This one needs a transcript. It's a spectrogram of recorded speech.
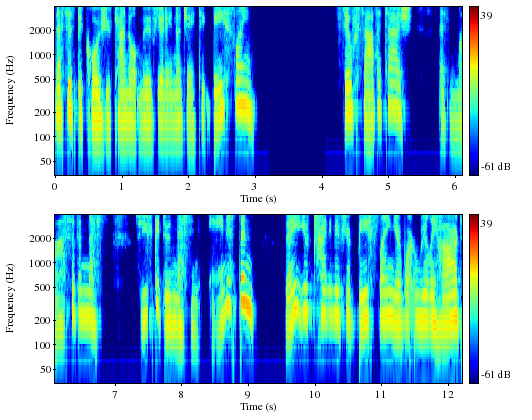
This is because you cannot move your energetic baseline. Self sabotage is massive in this. So you could be doing this in anything right? You're trying to move your baseline, you're working really hard,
